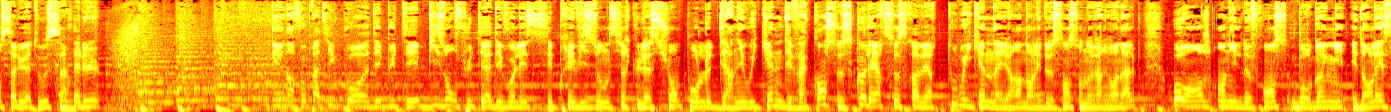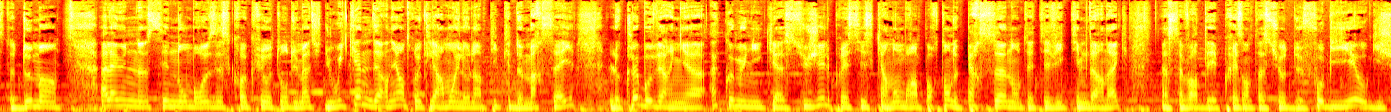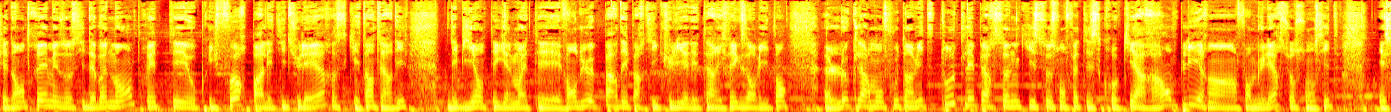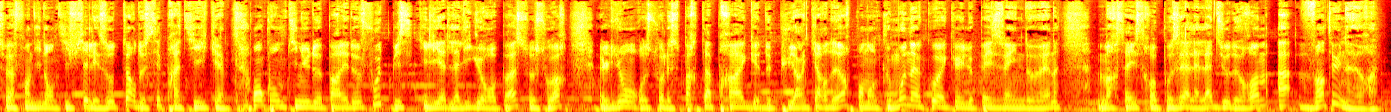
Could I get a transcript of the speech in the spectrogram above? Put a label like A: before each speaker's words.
A: Salut à tous.
B: Salut.
A: Et une info pratique pour débuter. Bison Futé a dévoilé ses prévisions de circulation pour le dernier week-end des vacances scolaires. Ce sera vers tout le week-end d'ailleurs hein, dans les deux sens en Auvergne-Rhône-Alpes, Orange en Ile-de-France, Bourgogne et dans l'Est demain. À la une, ces nombreuses escroqueries autour du match du week-end dernier entre Clermont et l'Olympique de Marseille. Le club auvergnat a communiqué à ce sujet. Il précise qu'un nombre important de personnes ont été victimes d'arnaques, à savoir des présentations de faux billets au guichet d'entrée, mais aussi d'abonnements prêtés au prix fort par les titulaires, ce qui est interdit. Des billets ont également été vendus par des particuliers à des tarifs exorbitants. Le Clermont Foot invite toutes les personnes qui se sont fait escroquer à remplir un formulaire sur son site et ce afin d'identifier les auteurs de ces pratiques. On continue de parler de foot puisqu'il y a de la Ligue Europa ce soir. Lyon reçoit le Sparta Prague depuis un quart d'heure pendant que Monaco accueille le PSV Eindhoven. Marseille sera opposé à la Lazio de Rome à 21h.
